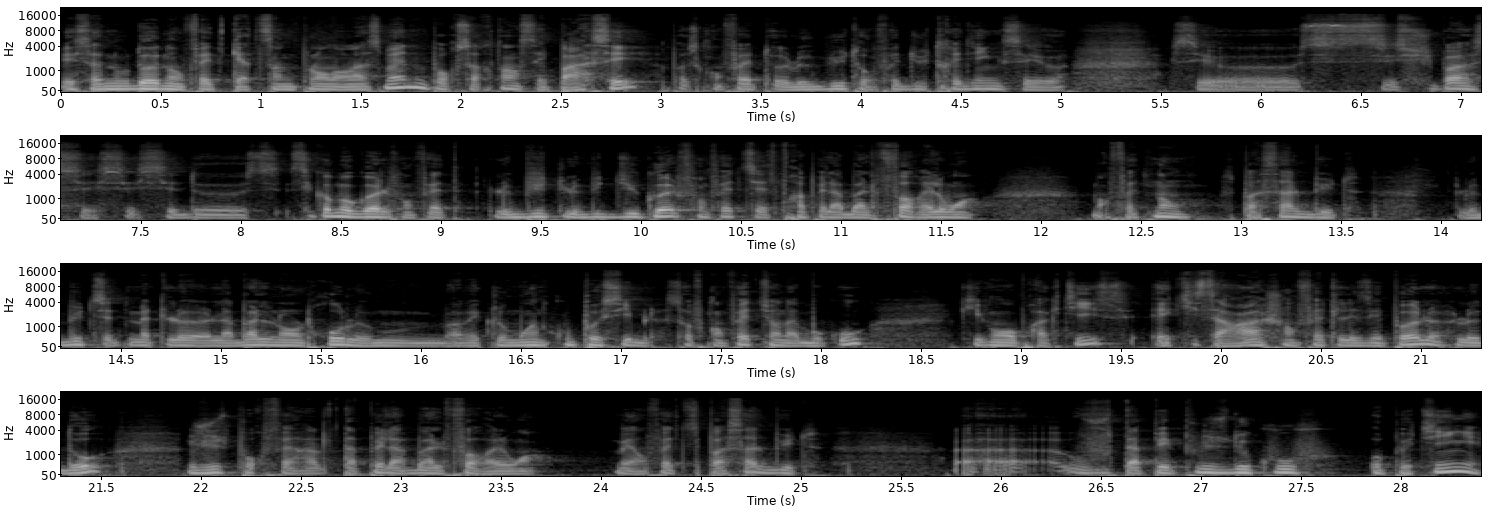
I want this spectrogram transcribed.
et ça nous donne en fait 4-5 plans dans la semaine. Pour certains, c'est pas assez, parce qu'en fait, le but en fait du trading, c'est, de, comme au golf en fait. Le but, le but du golf en fait, c'est de frapper la balle fort et loin. Mais en fait, non, c'est pas ça le but. Le but, c'est de mettre la balle dans le trou avec le moins de coups possible. Sauf qu'en fait, il y en a beaucoup qui vont au practice et qui s'arrachent en fait les épaules, le dos, juste pour faire taper la balle fort et loin. Mais en fait, c'est pas ça le but. Euh, vous tapez plus de coups au putting,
